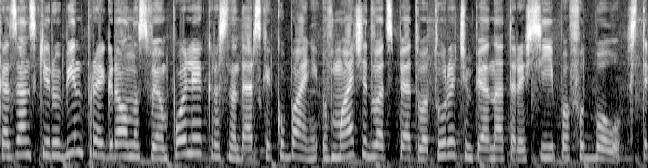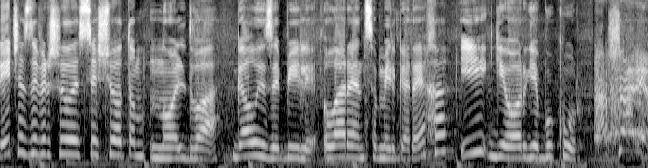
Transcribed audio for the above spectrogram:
Казанский Рубин проиграл на своем поле Краснодарской Кубани в матче 25-го тура чемпионата России по футболу. Встреча завершилась со счетом 0-2. Голы забили Лоренцо Мельгареха и Георгий Букур. Аршавин!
